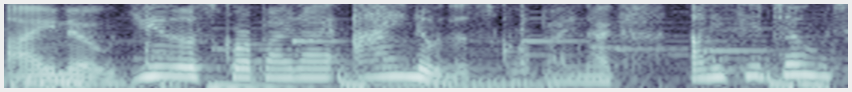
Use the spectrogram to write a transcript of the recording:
I know. You know the score by now, I know the score by now, and if you don't,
